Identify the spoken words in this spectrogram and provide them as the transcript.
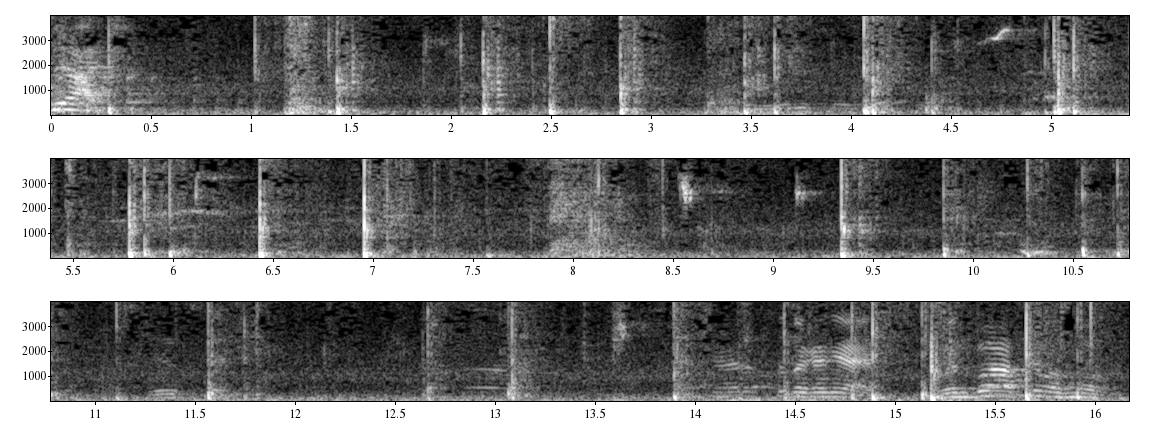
Блядь! Кто догоняет? В НБА все возможно.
